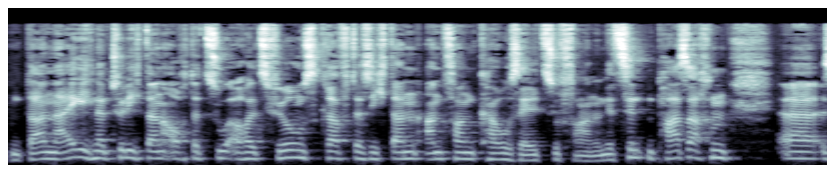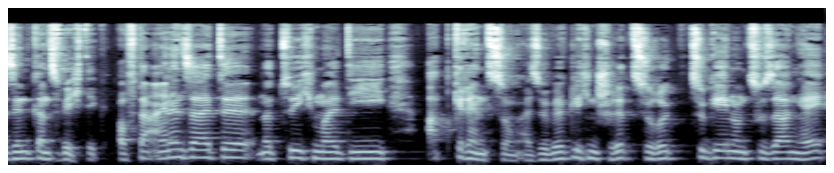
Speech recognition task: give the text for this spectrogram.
Und da neige ich natürlich dann auch dazu, auch als Führungskraft, dass ich dann anfange, Karussell zu fahren. Und jetzt sind ein paar Sachen äh, sind ganz wichtig. Auf der einen Seite natürlich mal die Abgrenzung, also wirklich einen Schritt zurückzugehen und zu sagen, hey,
